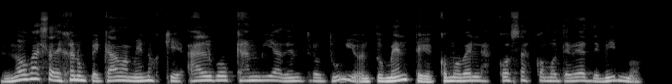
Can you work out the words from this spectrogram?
No vas a dejar un pecado a menos que algo cambie dentro tuyo, en tu mente, cómo ves las cosas, cómo te ves a ti mismo.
